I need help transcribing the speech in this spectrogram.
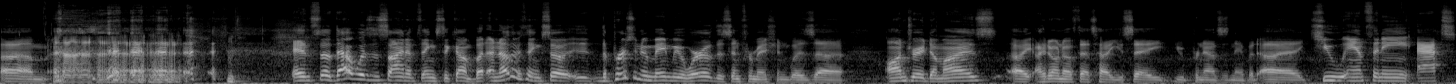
Um, and so that was a sign of things to come. But another thing, so the person who made me aware of this information was uh, Andre Demise. I, I don't know if that's how you say you pronounce his name, but uh, Q Anthony at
